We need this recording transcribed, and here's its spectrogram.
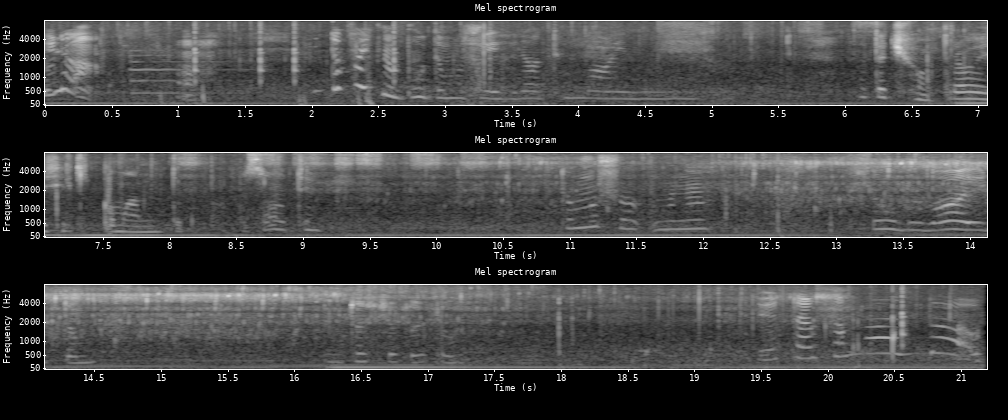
Юля, А. давай не будемо вже грати майну. Ну та чого, треба тільки команду таку прописати. Тому що мене все вбивають там. Ну, То все то то. Это команда в.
